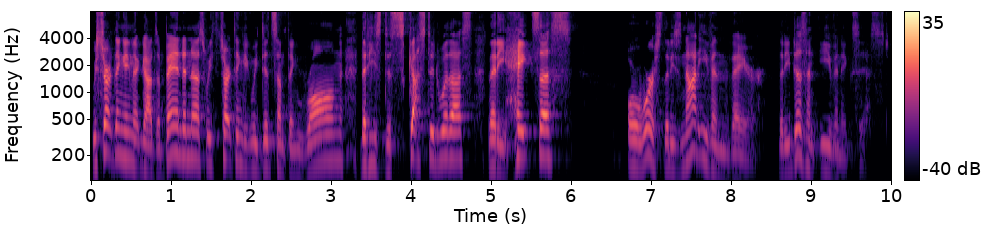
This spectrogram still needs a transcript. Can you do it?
We start thinking that God's abandoned us. We start thinking we did something wrong, that He's disgusted with us, that He hates us, or worse, that He's not even there, that He doesn't even exist.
